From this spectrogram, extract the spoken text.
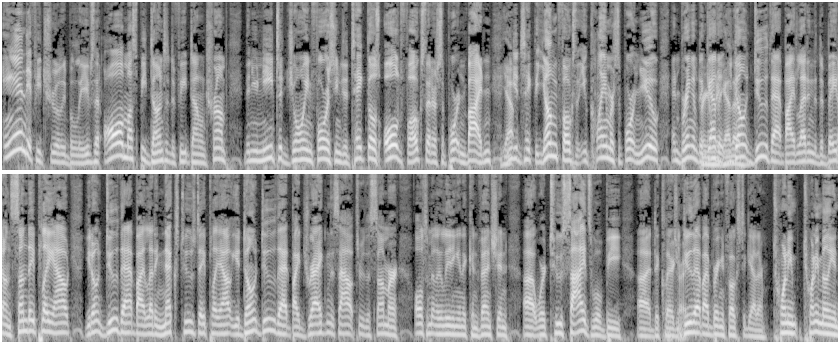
and if he truly believes that all must be done to defeat Donald Trump, then you need to join forces. You need to take those old folks that are supporting Biden. You need to take the young folks that you claim are supporting you and bring them Bring together. together. You don't do that by letting the debate on Sunday play out. You don't do that by letting next Tuesday play out. You don't do that by dragging this out through the summer, ultimately leading into convention uh, where two sides will be uh, declared. you do that by bringing folks together. 20, $20 million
